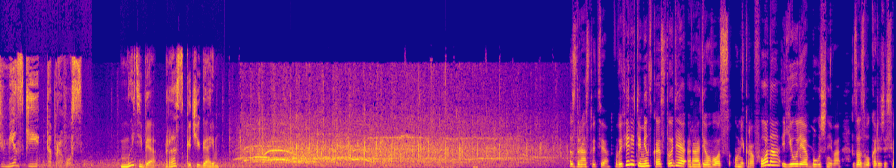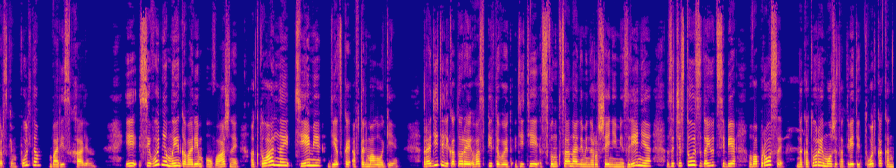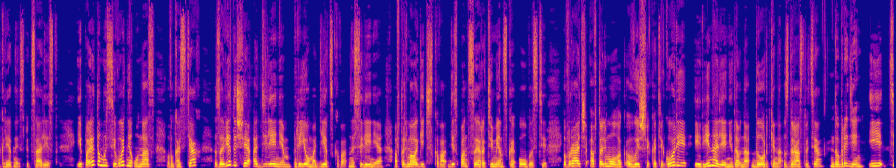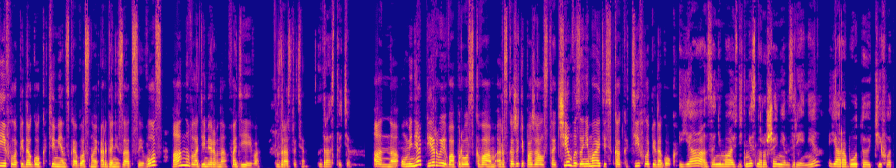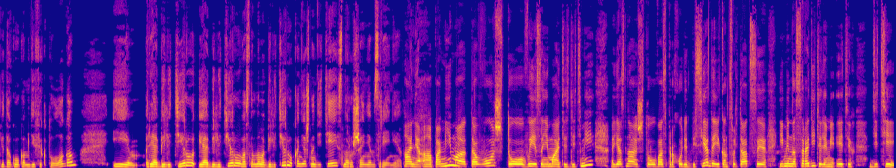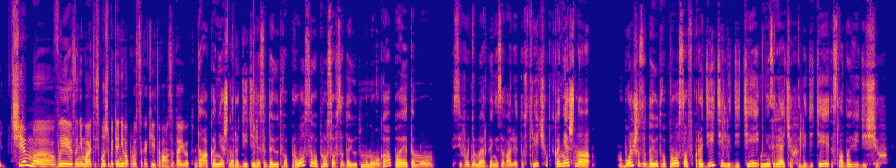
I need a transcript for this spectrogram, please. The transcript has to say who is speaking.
Speaker 1: Тюменский добровоз.
Speaker 2: Мы тебя раскочегарим.
Speaker 3: Здравствуйте! В эфире Тюменская студия «Радио ВОЗ». У микрофона Юлия Бушнева. За звукорежиссерским пультом Борис Халин. И сегодня мы говорим о важной, актуальной теме детской офтальмологии – Родители, которые воспитывают детей с функциональными нарушениями зрения, зачастую задают себе вопросы, на которые может ответить только конкретный специалист. И поэтому сегодня у нас в гостях заведующая отделением приема детского населения офтальмологического диспансера Тюменской области, врач-офтальмолог высшей категории Ирина Леонидовна Доркина. Здравствуйте.
Speaker 4: Добрый день.
Speaker 3: И тифлопедагог Тюменской областной организации организации ВОЗ Анна Владимировна Фадеева. Здравствуйте.
Speaker 5: Здравствуйте.
Speaker 3: Анна, у меня первый вопрос к вам. Расскажите, пожалуйста, чем вы занимаетесь как тифлопедагог?
Speaker 5: Я занимаюсь детьми с нарушением зрения. Я работаю тифлопедагогом-дефектологом и реабилитирую, и абилитирую, в основном абилитирую, конечно, детей с нарушением зрения.
Speaker 3: Аня, а помимо того, что вы занимаетесь детьми, я знаю, что у вас проходят беседы и консультации именно с родителями этих детей. Чем э, вы занимаетесь? Может быть, они вопросы какие-то вам задают?
Speaker 5: Да, конечно, родители задают вопросы, вопросов задают много, поэтому Сегодня мы организовали эту встречу. Конечно, больше задают вопросов родители детей незрячих или детей слабовидящих,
